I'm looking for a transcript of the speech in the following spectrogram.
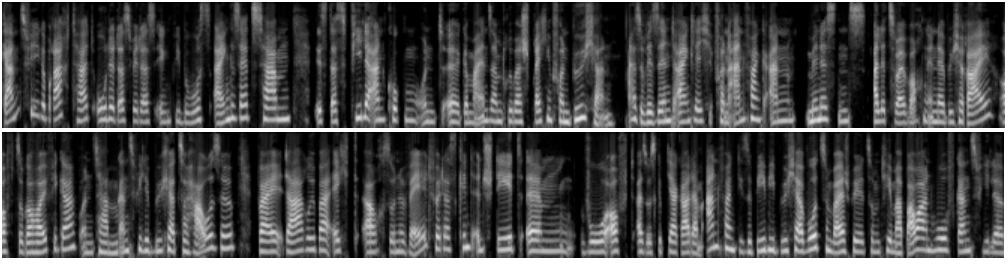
ganz viel gebracht hat, ohne dass wir das irgendwie bewusst eingesetzt haben, ist, dass viele angucken und äh, gemeinsam drüber sprechen von Büchern. Also wir sind eigentlich von Anfang an mindestens alle zwei Wochen in der Bücherei, oft sogar häufiger und haben ganz viele Bücher zu Hause, weil darüber echt auch so eine Welt für das Kind entsteht, ähm, wo oft, also es gibt ja gerade am Anfang diese Babybücher, wo zum Beispiel zum Thema Bauernhof ganz viele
